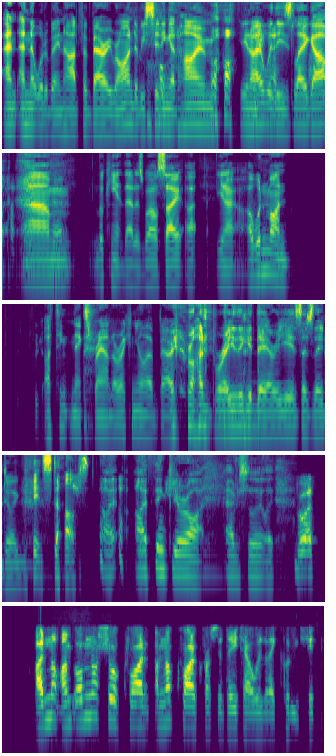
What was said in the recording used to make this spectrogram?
and and that would have been hard for Barry Ryan to be sitting at home, you know, with his leg up, um, looking at that as well. So, uh, you know, I wouldn't mind I think next round, I reckon you'll have Barry Ryan breathing in their ears as they're doing pit stops. I, I think you're right. Absolutely. Well, I'm not. I'm, I'm not sure quite. I'm not quite across the detail whether they couldn't fit the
